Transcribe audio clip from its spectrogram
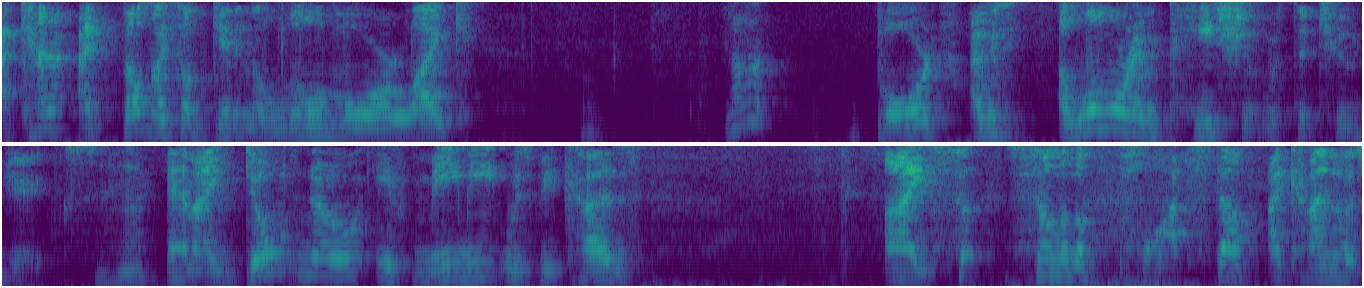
I kind of I felt myself getting a little more like not bored. I was a little more impatient with the two Jakes, and I don't know if maybe it was because I some of the plot stuff I kind of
